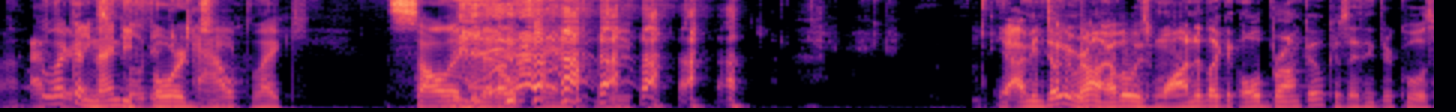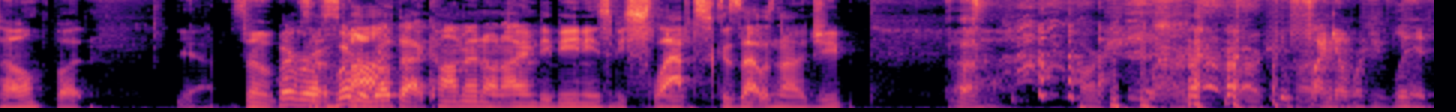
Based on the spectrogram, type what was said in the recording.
Wow. After like a 94. Jeep, like solid metal tank Jeep. Yeah, I mean, don't get me wrong. I've always wanted like an old Bronco because I think they're cool as hell. But Yeah. So whoever so whoever Scott- wrote that comment on IMDb needs to be slapped because that was not a Jeep. Harsh, harsh, harsh, harsh. Find out where you live.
